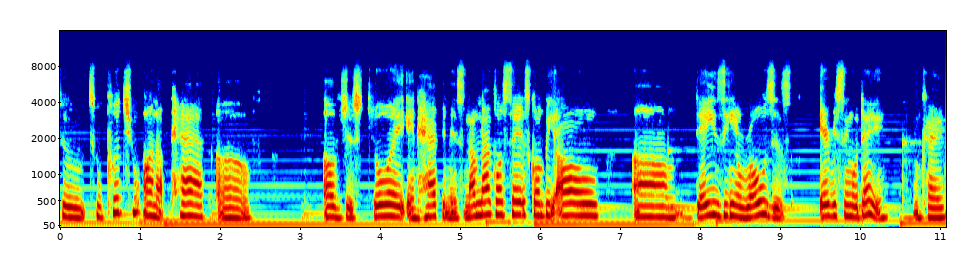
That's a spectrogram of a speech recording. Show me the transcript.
to to put you on a path of of just joy and happiness. And I'm not gonna say it's gonna be all um, daisy and roses every single day. Okay.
